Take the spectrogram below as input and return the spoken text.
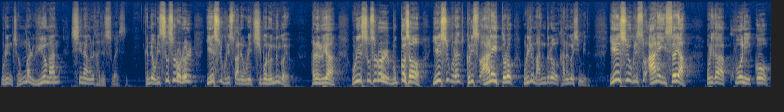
우리는 정말 위험한 신앙을 가질 수가 있습니다. 근데 우리 스스로를 예수 그리스도 안에 우리 집어넣는 거예요. 할렐루야. 우리 스스로를 묶어서 예수 그리스도 안에 있도록 우리를 만들어 가는 것입니다. 예수 그리스도 안에 있어야 우리가 구원이 있고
